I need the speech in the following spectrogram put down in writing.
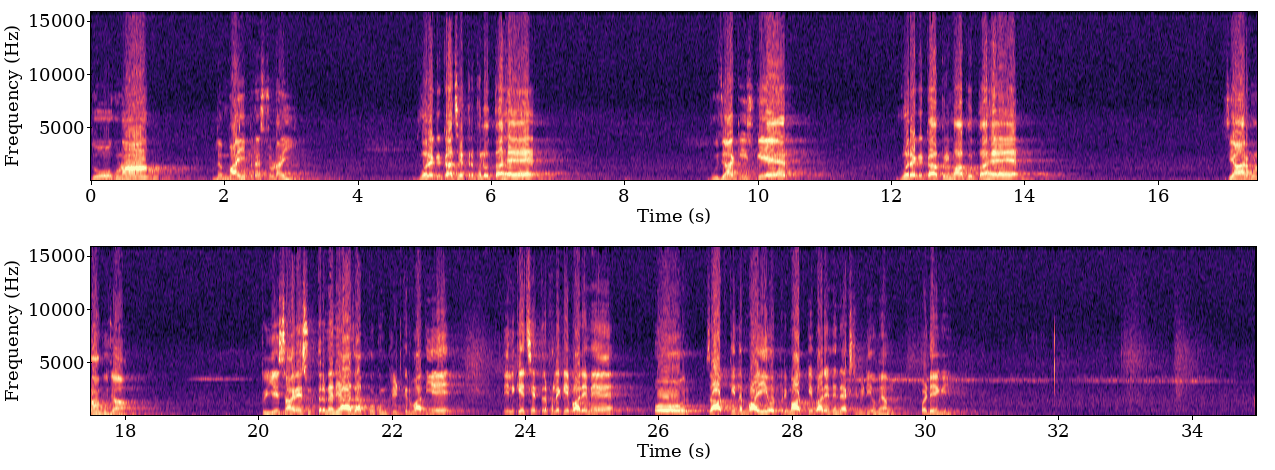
दो गुणा लंबाई प्लस चौड़ाई। वर्ग का क्षेत्रफल होता है भुजा की स्क्वायर। वर्ग का परिमाप होता है चार गुणा भुजा। तो ये सारे सूत्र मैंने आज आपको कंप्लीट करवा दिए। इनके क्षेत्रफल के बारे में और जाप की लंबाई और परिमाप के बारे में नेक्स्ट वीडियो में हम पढ़ेंगे।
